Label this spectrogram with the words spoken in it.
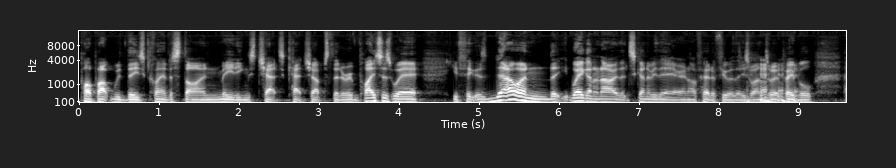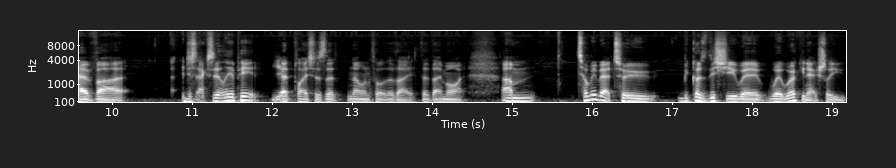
pop up with these clandestine meetings, chats, catch ups that are in places where you think there's no one that we're going to know that's going to be there. And I've heard a few of these ones where people have uh, just accidentally appeared Yep. at places that no one thought that they that they might. Um, tell me about two because this year we're we're working actually.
